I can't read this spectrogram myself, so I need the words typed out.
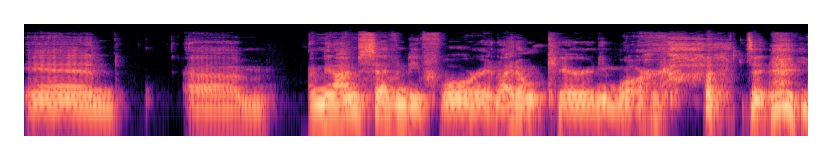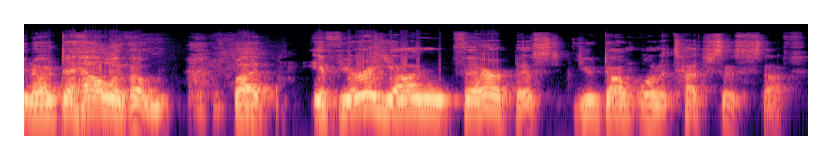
And um, I mean, I'm 74 and I don't care anymore. to, you know, to hell with them. But if you're a young therapist, you don't want to touch this stuff.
